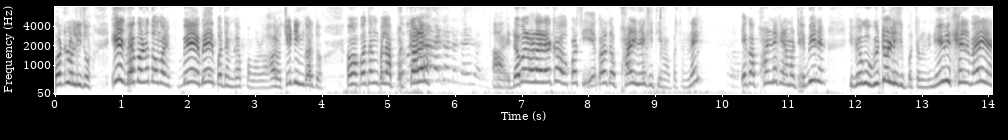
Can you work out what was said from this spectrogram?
બટલો લીધો. એ જ ભાઈબંધ હતો અમારી બે બે પતંગ કાપવા વાળો હારો ચીટિંગ કરતો. આમાં પતંગ પેલા ફટકાળે હા એ ડબલ વાળા રેખા ઉપરથી એક કરતો ફાડી નાખી હતી એમાં પતંગ નહીં? એક વાર ફાડી નાખીને એમાં ઢેબીને એ ભેગું વીટોળ લીધી પતંગને. ને એવી ખેલ મારીને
